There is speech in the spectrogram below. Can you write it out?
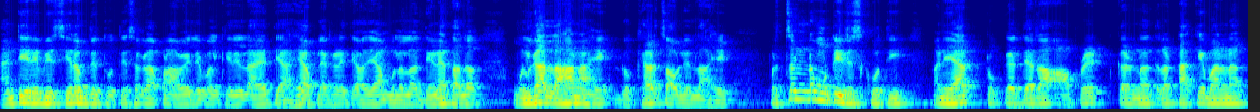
अँटी रेबीज सिरप देतो ते सगळं आपण अवेलेबल केलेलं आहे ते आहे आपल्याकडे त्या या मुलाला देण्यात आलं. मुलगा लहान आहे डोक्यावर चावलेला आहे. प्रचंड मोठी रिस्क होती आणि या टोक्या त्याला ऑपरेट करणं त्याला टाके मारणं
